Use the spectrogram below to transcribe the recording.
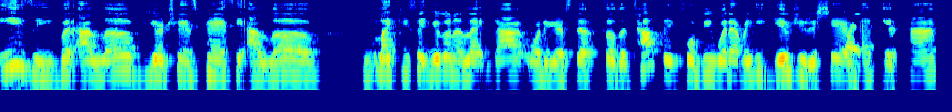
easy, but I love your transparency. I love, like you said, you're going to let God order your steps. So the topics will be whatever he gives you to share right. at that time.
